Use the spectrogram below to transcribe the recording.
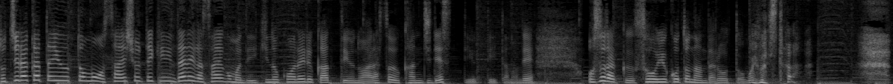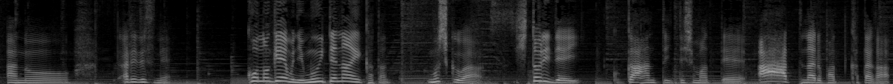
どちらかというともう最終的に誰が最後まで生き残れるかっていうのを争う感じですって言っていたのでおそらくそういうことなんだろうと思いました あのあれですねこのゲームに向いてない方もしくは1人でガーンっていってしまってあーってなる方が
